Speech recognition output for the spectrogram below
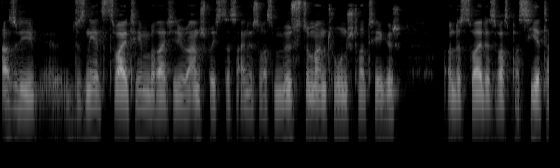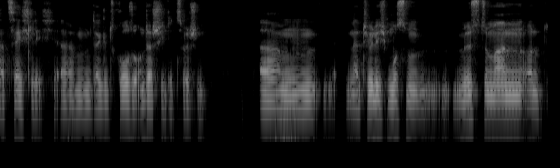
Also die, das sind jetzt zwei Themenbereiche, die du ansprichst. Das eine ist, was müsste man tun strategisch? Und das zweite ist, was passiert tatsächlich? Ähm, da gibt es große Unterschiede zwischen. Ähm, natürlich muss, müsste man, und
